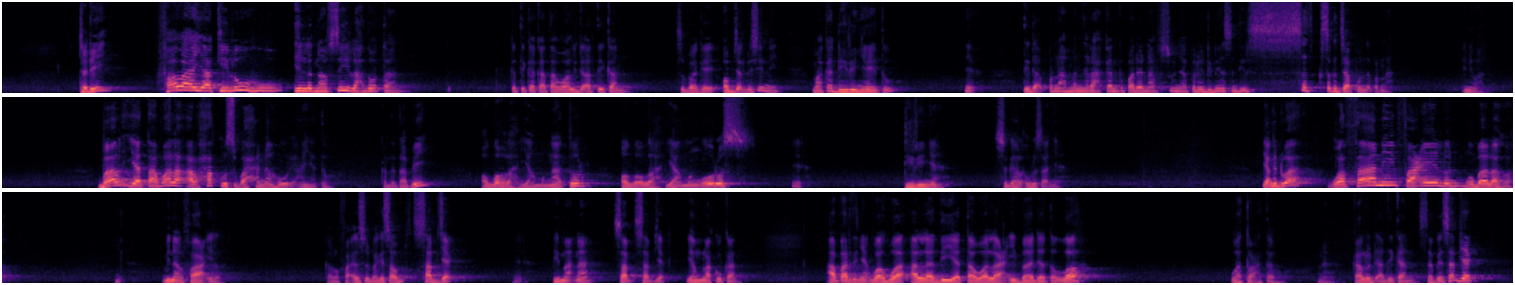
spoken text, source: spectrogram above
Jadi, fala yakiluhu il nafsi lahdotan. Ketika kata wali diartikan sebagai objek di sini, maka dirinya itu ya, tidak pernah menyerahkan kepada nafsunya, pada dirinya sendiri sekejap pun tidak pernah. Ini wali. Bal yatawala al haqqu subhanahu riayatuh. Kan tetapi Allah lah yang mengatur, Allah lah yang mengurus ya, dirinya segala urusannya. Yang kedua, wathani fa'ilun mubalaghah minal fa'il. Kalau fa'il sebagai subjek. Ya. Bimakna sub subjek yang melakukan. Apa artinya? Wahwa alladhi yatawala ibadatullah wa ta'atahu. Nah, kalau diartikan sebagai subjek,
